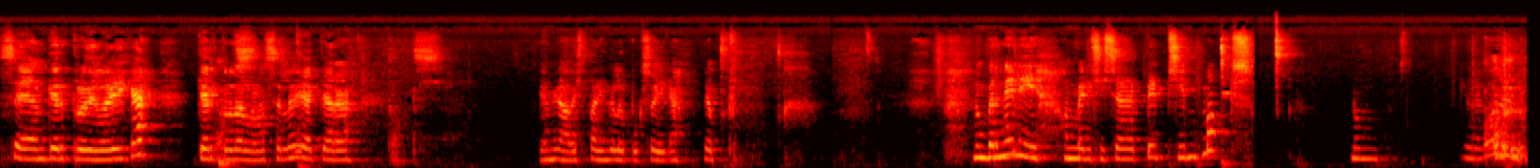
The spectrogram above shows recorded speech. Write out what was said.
see on Gertrudil õige. Gertrud arvas selle õieti ära kaks. ja mina vist panin ka lõpuks õige, jep. number neli on meil siis äh, Pepsi Max. kolm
